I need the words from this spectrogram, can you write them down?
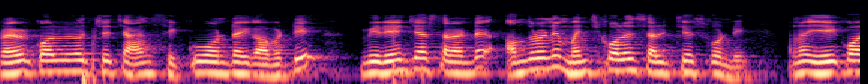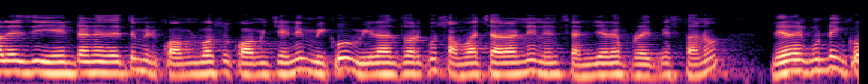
ప్రైవేట్ కాలేజ్లో వచ్చే ఛాన్స్ ఎక్కువ ఉంటాయి కాబట్టి మీరు ఏం చేస్తారంటే అందులోనే మంచి కాలేజ్ సెలెక్ట్ చేసుకోండి. అన్న ఏ కాలేజీ ఏంటి అనేది అయితే మీరు కామెంట్ బాక్స్లో కామెంట్ చేయండి. మీకు వీలైనంత వరకు సమాచారాన్ని నేను సెండ్ చేయడానికి ప్రయత్నిస్తాను. లేదనుకుంటే ఇంకో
